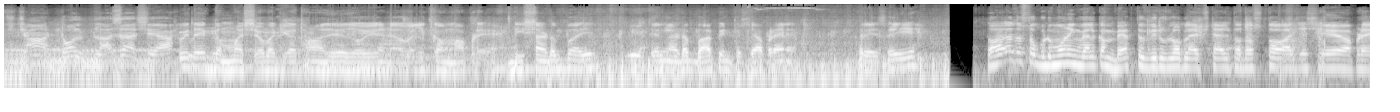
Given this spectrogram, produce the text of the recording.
ચાં ટોલ પ્લાઝા છે આ. સુવિધા એકદમ મસ્ત છે બાકી અથાણા જે જોઈએ એને વેલકમ આપણે ડીશના ડબ્બા એ. તેલના ડબ્બા આપીને પછી આપણે એને ફ્રેશ થઈએ. તો હાલો દોસ્તો good morning welcome back to Veer vlog lifestyle તો દોસ્તો, આજે છે આપણે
